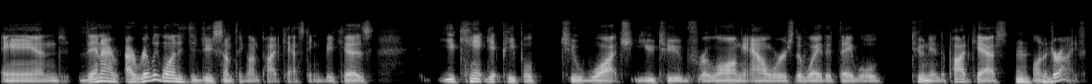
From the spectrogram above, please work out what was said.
And then I, I really wanted to do something on podcasting because you can't get people to watch YouTube for long hours the way that they will tune into podcasts mm-hmm. on a mm-hmm. drive.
